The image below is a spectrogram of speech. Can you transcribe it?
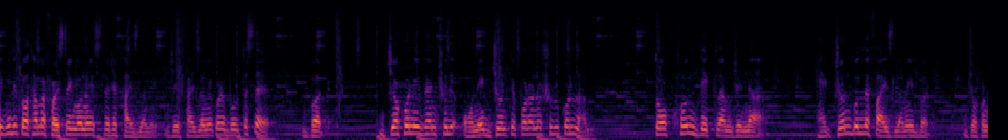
এগুলি কথা আমার ফার্স্ট টাইম মনে হয়েছিল যে, ফাইজলামি যে ফাইজলামি করে বলতেছে। বাট যখন ইভেন্চুয়ালি অনেকজনকে পড়ানো শুরু করলাম, তখন দেখলাম যে, না, একজন বললে ফাইজলামি বাট যখন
